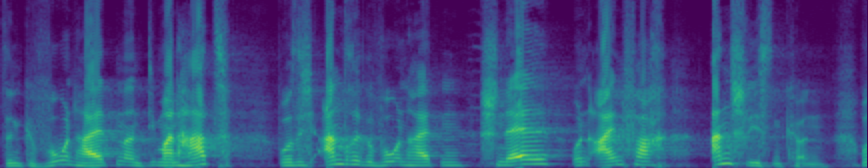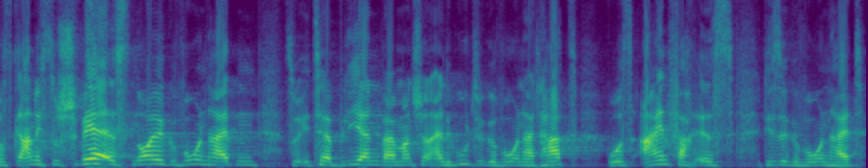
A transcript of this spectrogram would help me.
sind Gewohnheiten, die man hat, wo sich andere Gewohnheiten schnell und einfach anschließen können, wo es gar nicht so schwer ist, neue Gewohnheiten zu etablieren, weil man schon eine gute Gewohnheit hat, wo es einfach ist, diese Gewohnheit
